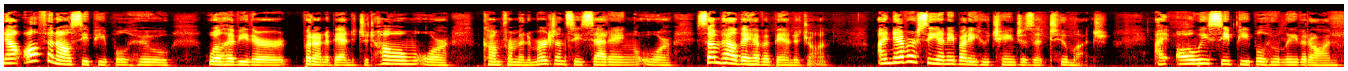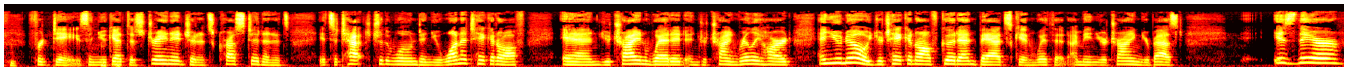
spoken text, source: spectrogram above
Now, often I'll see people who will have either put on a bandage at home or come from an emergency setting or somehow they have a bandage on. I never see anybody who changes it too much. I always see people who leave it on for days and you get this drainage and it's crusted and it's it's attached to the wound and you want to take it off and you try and wet it and you're trying really hard and you know you're taking off good and bad skin with it. I mean, you're trying your best. Is there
